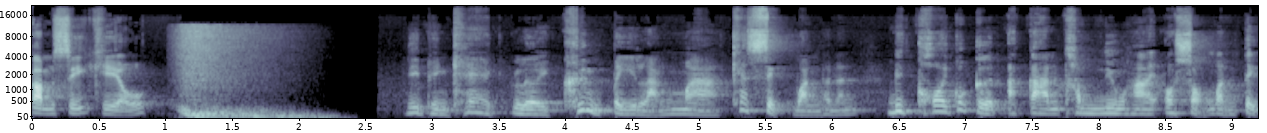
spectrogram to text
กรรมสีเขียว นี่เพียงแค่เลยครึ่งปีหลังมาแค่ 10 วันเท่านั้นบิตคอยก็เกิดอาการทำนิวไฮเอา 2 วันติด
